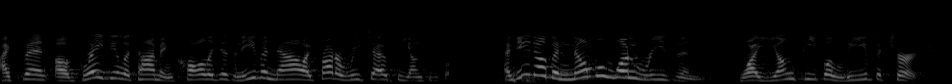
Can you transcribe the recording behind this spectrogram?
I spent a great deal of time in colleges, and even now I try to reach out to young people. And do you know the number one reason why young people leave the church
